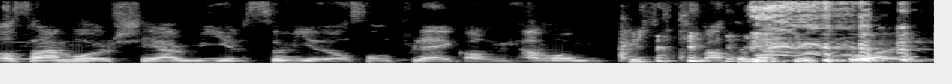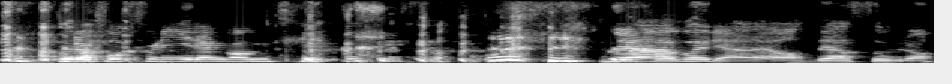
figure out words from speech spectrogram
altså Jeg må jo se reels og videoer sånn flere ganger. Jeg må klikke meg tilbake i story for å få flire en gang til. Det er bare, ja, det er så bra.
